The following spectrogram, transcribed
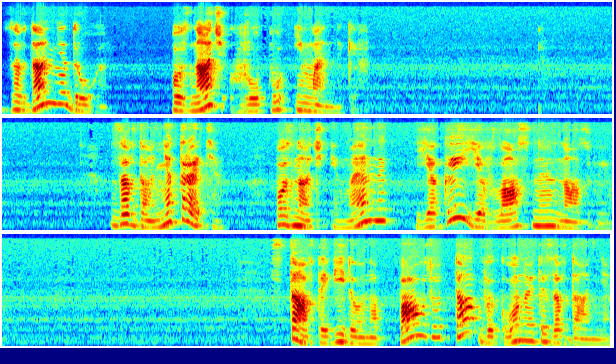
Завдання друге. Познач групу іменників. Завдання третє. Познач іменник, який є власною назвою. Ставте відео на паузу та виконуйте завдання.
